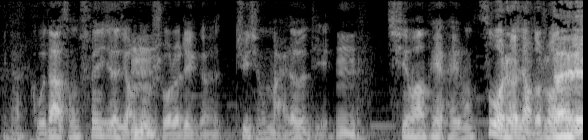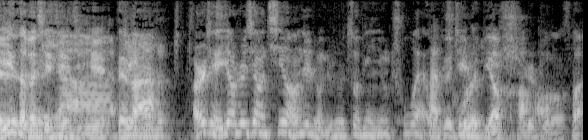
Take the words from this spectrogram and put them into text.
你看古大从分析的角度嗯说了这个剧情埋的问题，嗯，亲王可以可以从作者角度说对对对你怎么写结局，对吧？？而且要是像亲王这种，就是作品已经出来，我觉得这个比较好。不能算，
